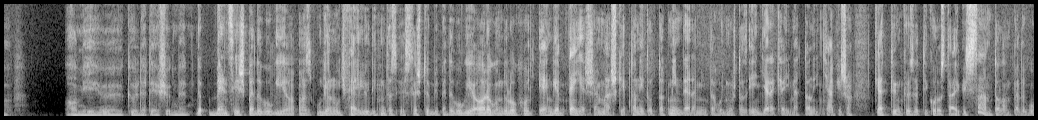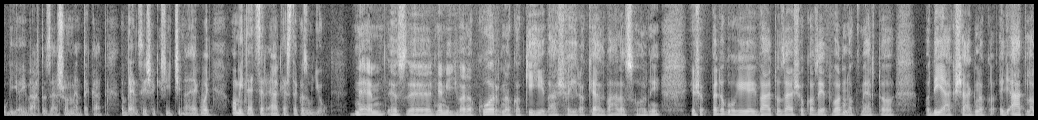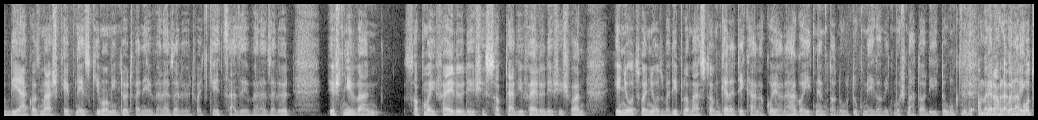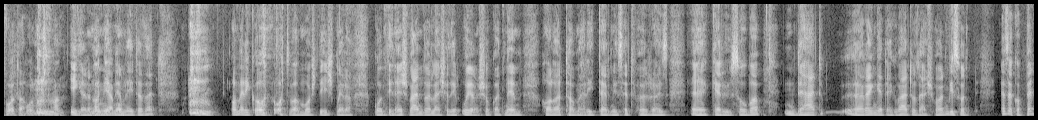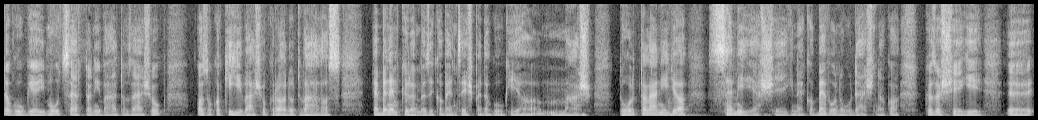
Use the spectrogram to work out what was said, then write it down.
a mi küldetésünkben. De bencés pedagógia az ugyanúgy fejlődik, mint az összes többi pedagógia. Arra gondolok, hogy engem teljesen másképp tanítottak mindenre, mint ahogy most az én gyerekeimet tanítják, és a kettőnk közötti korosztályok is számtalan pedagógiai változáson mentek át. A bencések is így csinálják, vagy amit egyszer elkezdtek, az úgy jó? Nem, ez nem így van. A kornak a kihívásaira kell válaszolni, és a pedagógiai változások azért vannak, mert a, a diákságnak, egy átlag diák az másképp néz ki ma, mint 50 évvel ezelőtt, vagy 200 évvel ezelőtt, és nyilván szakmai fejlődés is, szaktárgyi fejlődés is van. Én 88-ban diplomáztam, genetikának olyan ágait nem tanultuk még, amit most már tanítunk. De Amerika mert legalább még, ott volt, ahol most van. Igen, ami még nem létezett. Amerika ott van most is, mert a kontinens vándorlás azért olyan sokat nem halad, ha már itt természetföldrajz eh, kerül szóba, de hát rengeteg változás van, viszont ezek a pedagógiai módszertani változások, azok a kihívásokra adott válasz. Ebben nem különbözik a bencés pedagógia mástól. Talán így a személyességnek, a bevonódásnak, a közösségi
